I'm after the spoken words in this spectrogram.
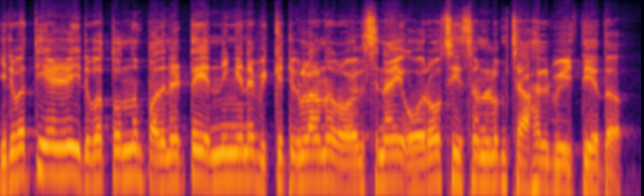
ഇരുപത്തിയേഴ് ഇരുപത്തൊന്ന് പതിനെട്ട് എന്നിങ്ങനെ വിക്കറ്റുകളാണ് റോയൽസിനായി ഓരോ സീസണിലും ചാഹൽ വീഴ്ത്തിയത്.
